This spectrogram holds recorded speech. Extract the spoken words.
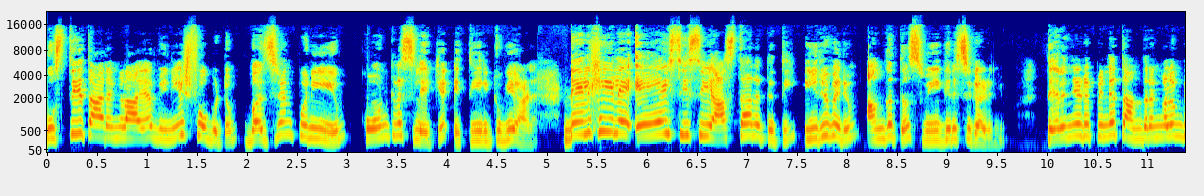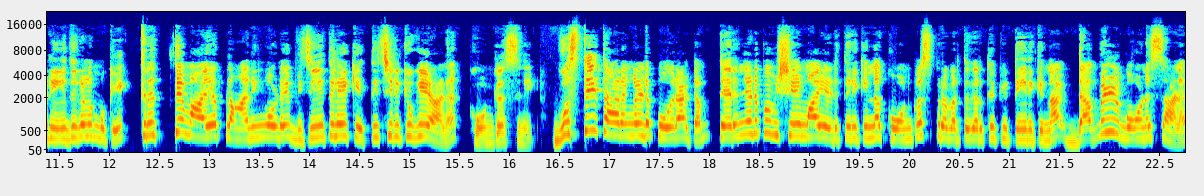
ഗുസ്തി താരങ്ങളായ വിനീഷ് ഫോഗട്ടും ബജ്രംഗ് പുനിയയും കോൺഗ്രസിലേക്ക് എത്തിയിരിക്കുകയാണ്. ഡൽഹിയിലെ എ ആസ്ഥാനത്തെത്തി ഇരുവരും അംഗത്വം സ്വീകരിച്ചു കഴിഞ്ഞു. തെരഞ്ഞെടുപ്പിന്റെ തന്ത്രങ്ങളും രീതികളും ഒക്കെ കൃത്യമായ പ്ലാനിങ്ങോടെ വിജയത്തിലേക്ക് എത്തിച്ചിരിക്കുകയാണ് കോൺഗ്രസിനെ. ഗുസ്തി താരങ്ങളുടെ പോരാട്ടം തെരഞ്ഞെടുപ്പ് വിഷയമായി എടുത്തിരിക്കുന്ന കോൺഗ്രസ് പ്രവർത്തകർക്ക് കിട്ടിയിരിക്കുന്ന ഡബിൾ ബോണസ് ആണ്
